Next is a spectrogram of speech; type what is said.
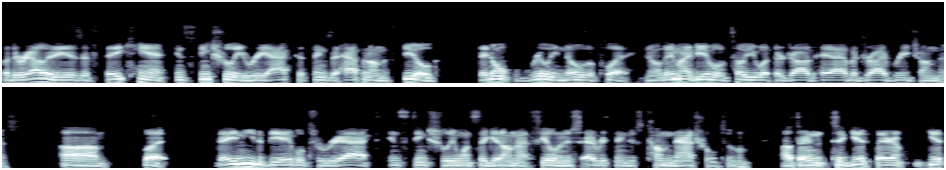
But the reality is, if they can't instinctually react to things that happen on the field, they don't really know the play. You know, they might be able to tell you what their job. Hey, I have a drive reach on this, um, but they need to be able to react instinctually once they get on that field and just everything just come natural to them out there. And to get there, get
